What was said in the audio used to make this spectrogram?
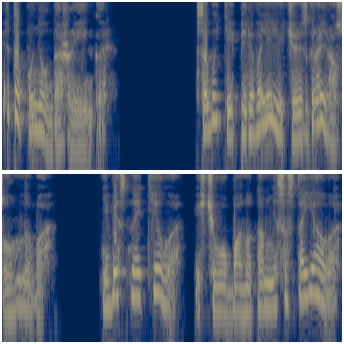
Это понял даже Игорь. События перевалили через грань разумного. Небесное тело, из чего бы оно там ни состояло,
